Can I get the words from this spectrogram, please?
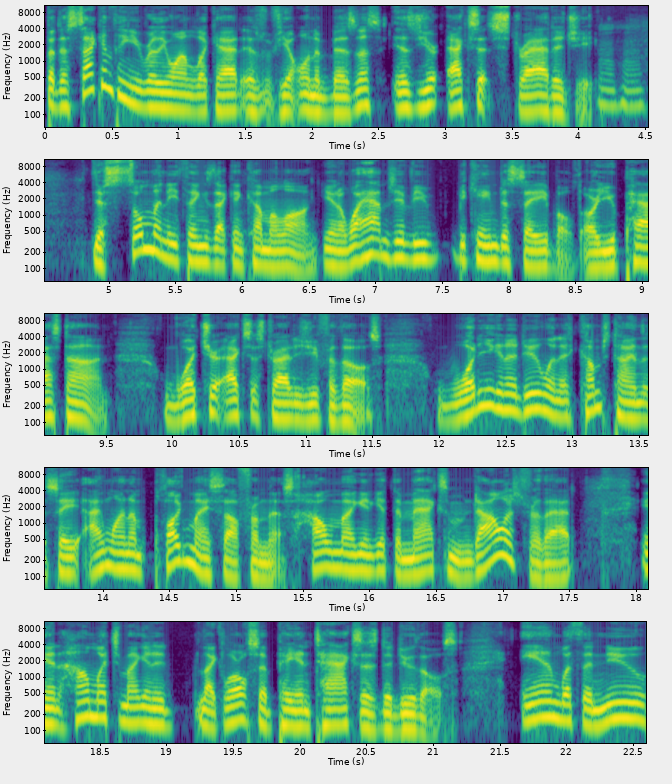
But the second thing you really want to look at is if you own a business is your exit strategy. Mm-hmm. There's so many things that can come along. You know, what happens if you became disabled or you passed on? What's your exit strategy for those? What are you going to do when it comes time to say, I want to plug myself from this? How am I going to get the maximum dollars for that? And how much am I going to, like Laurel said, pay in taxes to do those? And with the new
